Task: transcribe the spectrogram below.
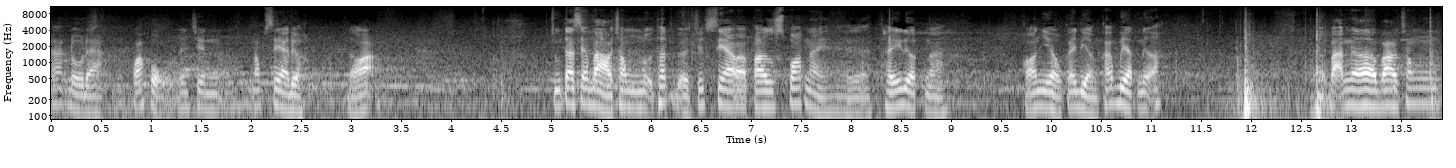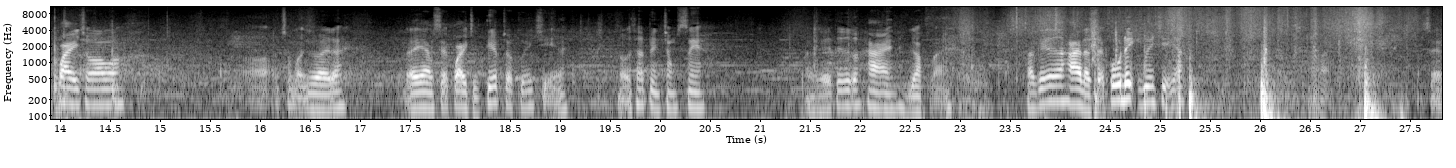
các đồ đạc quá khổ lên trên nóc xe được. Đó chúng ta sẽ vào trong nội thất của chiếc xe Power Sport này để thấy được là có nhiều cái điểm khác biệt nữa. Bạn ờ, vào trong quay cho ờ, cho mọi người đây. Đây em sẽ quay trực tiếp cho quý anh chị này. Nội thất bên trong xe. Và cái thứ hai gặp lại. Và cái thứ hai là sẽ cố định quý anh chị nhé. Sẽ,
